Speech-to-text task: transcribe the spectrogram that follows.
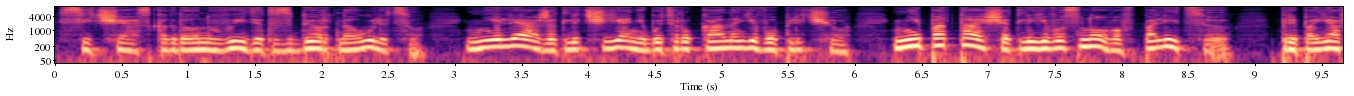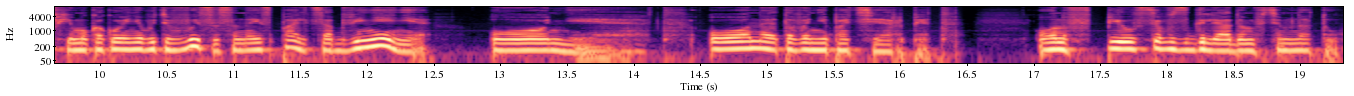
Сейчас, когда он выйдет с Бёрд на улицу, не ляжет ли чья-нибудь рука на его плечо, не потащат ли его снова в полицию, припаяв ему какое-нибудь высосанное из пальца обвинение. О нет, он этого не потерпит. Он впился взглядом в темноту.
